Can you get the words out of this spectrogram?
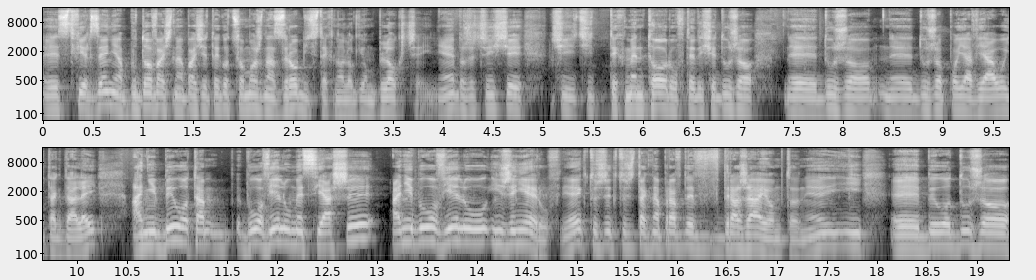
y, stwierdzenia budować na bazie tego, co można zrobić z technologią blockchain. Nie? Bo rzeczywiście ci, ci, tych mentorów wtedy się dużo, y, dużo, dużo pojawiało i tak dalej. A nie było tam, było wielu mesjaszy, a nie było wielu inżynierów, nie? Którzy, którzy tak naprawdę wdrażają to. Nie? I było dużo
